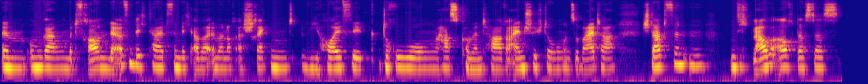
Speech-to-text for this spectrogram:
im Umgang mit Frauen in der Öffentlichkeit finde ich aber immer noch erschreckend, wie häufig Drohungen, Hasskommentare, Einschüchterungen und so weiter stattfinden. Und ich glaube auch, dass das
